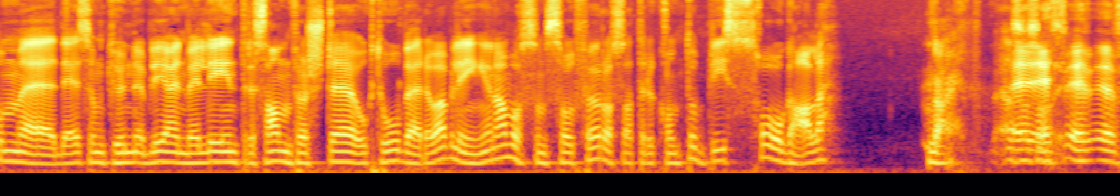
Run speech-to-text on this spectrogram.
om eh, det som kunne bli en veldig interessant 1. oktober. Det var vel ingen av oss som så for oss at det kom til å bli så gale. Nei. Altså, Jeg, sånn- jeg, jeg,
